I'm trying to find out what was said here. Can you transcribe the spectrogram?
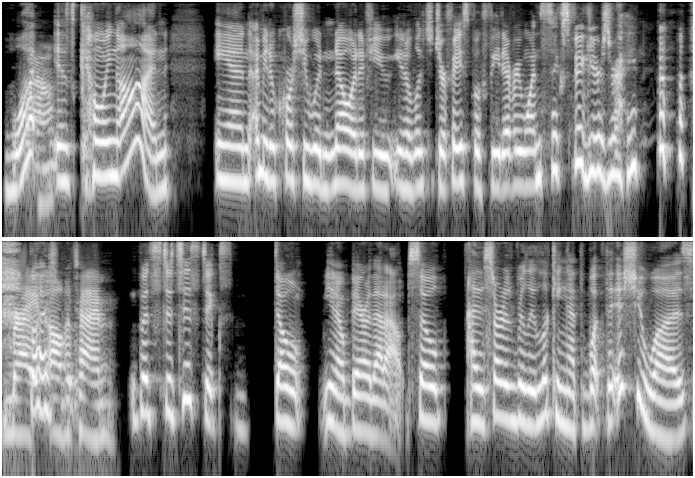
what wow. is going on? And I mean, of course, you wouldn't know it if you, you know, looked at your Facebook feed. Everyone's six figures, right? right, but, all the time. But statistics don't, you know, bear that out. So I started really looking at what the issue was.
